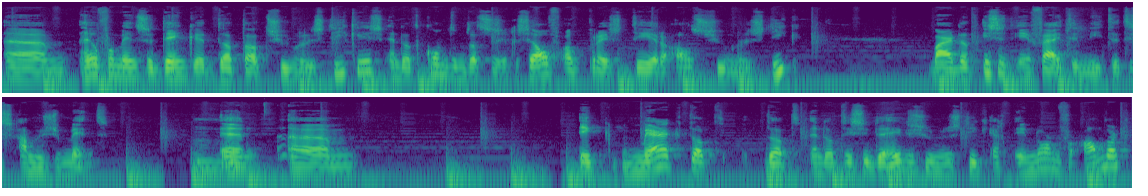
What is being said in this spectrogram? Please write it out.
um, heel veel mensen denken dat dat journalistiek is. En dat komt omdat ze zichzelf ook presenteren als journalistiek. Maar dat is het in feite niet. Het is amusement. Mm -hmm. En um, ik merk dat, dat, en dat is in de hele journalistiek echt enorm veranderd.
